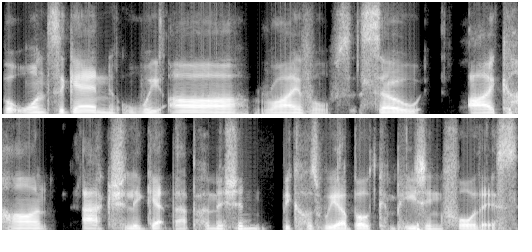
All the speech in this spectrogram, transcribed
But once again, we are rivals, so I can't actually get that permission because we are both competing for this.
